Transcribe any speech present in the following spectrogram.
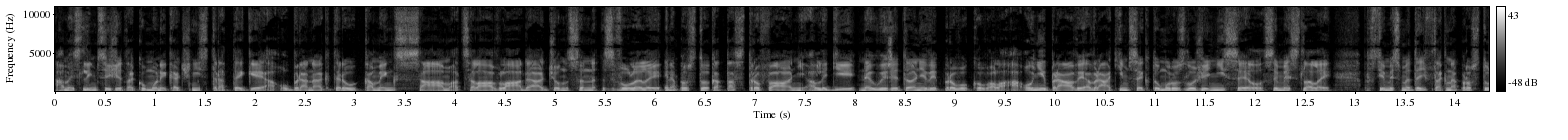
a myslím si, že ta komunikační strategie a obrana, kterou Cummings sám a celá vláda Johnson zvolili, je naprosto katastrofální a lidi neuvěřitelně vyprovokovala. A oni právě, a vrátím se k tomu rozložení sil, si mysleli, prostě my jsme teď v tak naprosto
